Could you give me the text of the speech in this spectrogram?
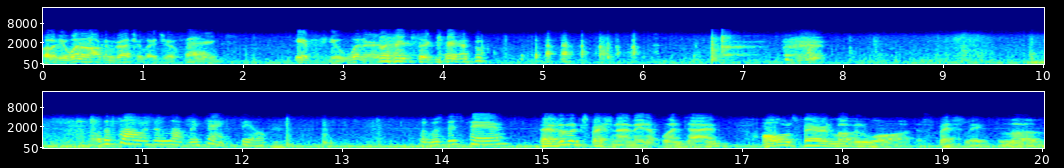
Well, if you win her, I'll congratulate you. Thanks. If you win her. Thanks again. Oh, the flowers are lovely. Thanks, Bill. What was this pair? There's a little expression I made up one time. All's fair in love and war, especially love.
